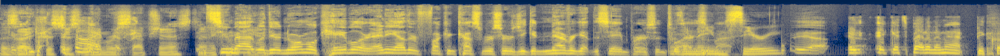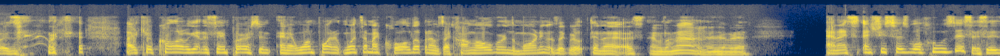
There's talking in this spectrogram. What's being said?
It's like it's just one receptionist. and It's too bad with your normal cable or any other fucking customer service, you could never get the same person Was twice. her name but- Siri? Yeah. It, it gets better than that because I kept calling up getting the same person. And at one point, one time I called up and I was like hungover in the morning. I was like, and I, I was, like, no. And I s- and she says, well, who's this? I said,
